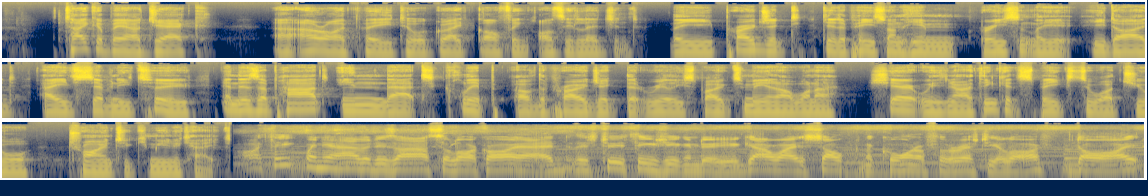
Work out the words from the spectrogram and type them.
take a bow, Jack. Uh, RIP to a great golfing Aussie legend. The project did a piece on him recently. He died age 72. And there's a part in that clip of the project that really spoke to me, and I want to share it with you. I think it speaks to what you're trying to communicate. I think when you have a disaster like I had, there's two things you can do. You go away sulk in the corner for the rest of your life, die,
